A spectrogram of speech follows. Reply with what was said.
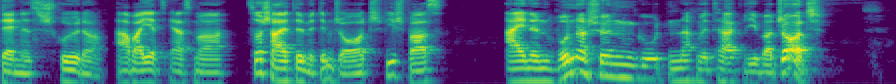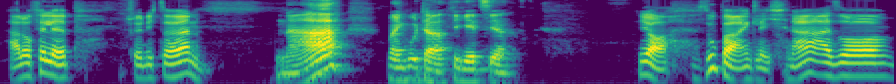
Dennis Schröder. Aber jetzt erstmal zur Schalte mit dem George. Viel Spaß. Einen wunderschönen guten Nachmittag, lieber George. Hallo Philipp, schön dich zu hören. Na, mein Guter, wie geht's dir? Ja, super eigentlich. Ne? Also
